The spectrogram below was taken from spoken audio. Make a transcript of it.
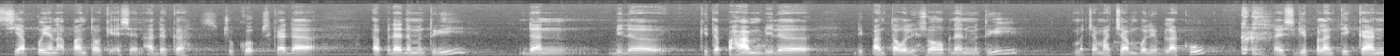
Siapa yang nak pantau KSN? Adakah cukup sekadar uh, Perdana Menteri dan bila kita faham bila dipantau oleh seorang Perdana Menteri macam-macam boleh berlaku dari segi pelantikan,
